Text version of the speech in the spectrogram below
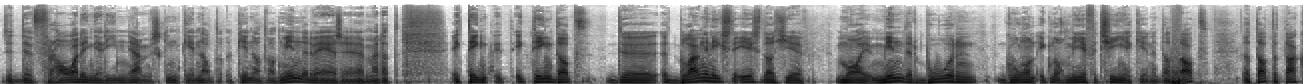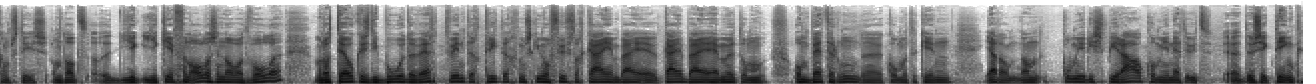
De, de verhouding daarin, ja, misschien kan dat, kan dat wat minder wezen. Maar dat, ik, denk, ik denk dat de, het belangrijkste is dat je mooi minder boeren gewoon ik nog meer verdienen kunnen. Dat dat, dat dat de toekomst is. Omdat eh, je, je kunt van alles en nog wat wollen. Maar dat telkens die boeren er weer 20, 30, misschien wel 50 keien bij, eh, keien bij hebben om, om beter rond te komen te kunnen. Ja, dan, dan kom je die spiraal kom je net uit. Eh, dus ik denk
